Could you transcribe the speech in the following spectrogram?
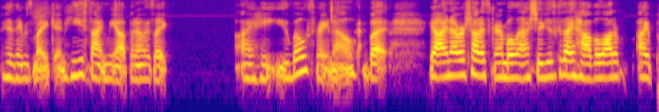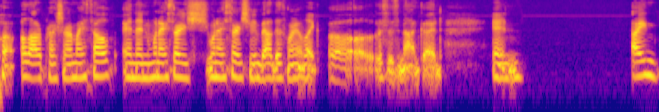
his name is Mike, and he signed me up, and I was like, I hate you both right now. But yeah, I never shot a scramble last year just because I have a lot of I put a lot of pressure on myself. And then when I started sh- when I started shooting bad this morning, I'm like, oh, this is not good. And I'm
